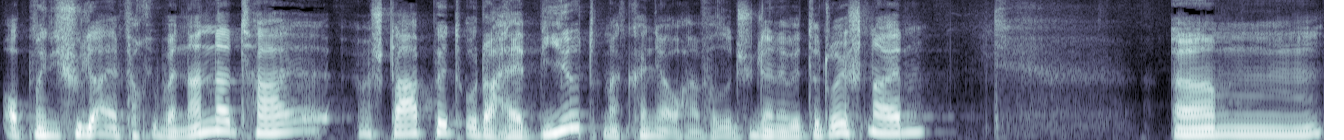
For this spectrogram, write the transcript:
Ob man die Schüler einfach übereinander ta- stapelt oder halbiert. Man kann ja auch einfach so einen Schüler in der Mitte durchschneiden. Ähm,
